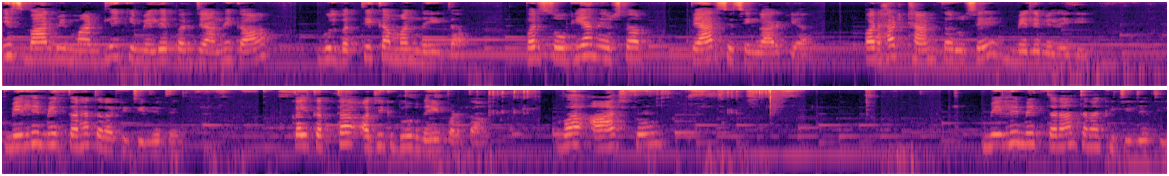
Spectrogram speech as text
इस बार भी मांडली के मेले पर जाने का गुलबत्ती का मन नहीं था, पर सोगिया ने उसका प्यार से श्रृंगार किया और हट ठान कर उसे मेले में ले गई मेले में तरह तरह की चीज़ें थे। कलकत्ता अधिक दूर नहीं पड़ता। वह आज तो मेले में तरह तरह की चीज़ें थी।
